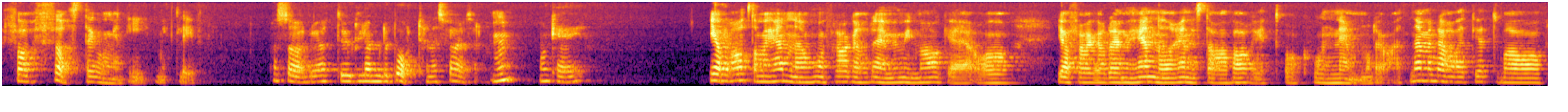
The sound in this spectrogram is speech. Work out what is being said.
För första gången i mitt liv. Vad sa du? Att du glömde bort hennes födelsedag? Mm. Okej. Jag pratar med henne och hon frågar hur det är med min mage. Och jag frågar hur det är med henne hur hennes dag har varit. Och hon nämner då att nej men det har varit jättebra och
